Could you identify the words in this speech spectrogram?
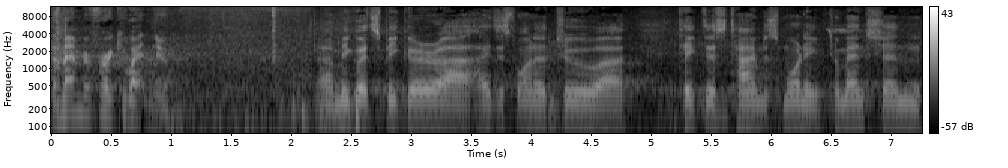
The member for Kiiwetinoong. Uh, Miigwech Speaker, uh, I just wanted to uh, take this time this morning to mention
